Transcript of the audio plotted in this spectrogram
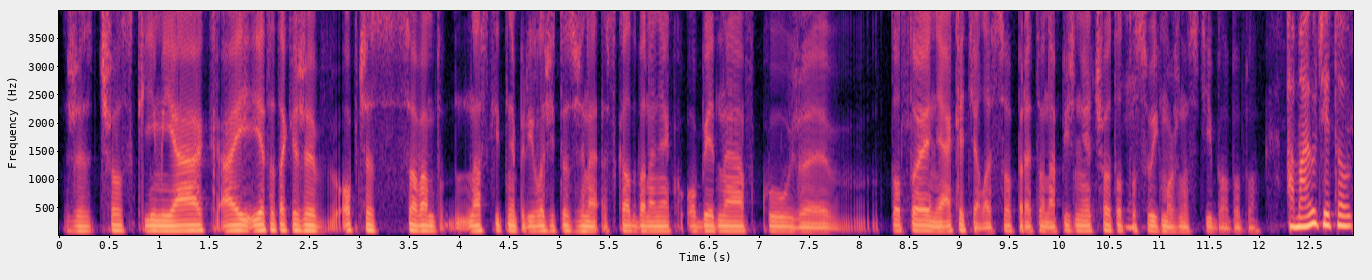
že čo s kým, jak. Aj je to také, že občas sa vám naskytne príležitosť, že na, skladba na nejakú objednávku, že toto je nejaké teleso, preto napíš niečo, toto sú ich možnosti, bla, bla, bla. A majú tieto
